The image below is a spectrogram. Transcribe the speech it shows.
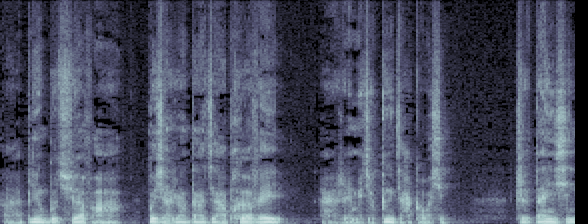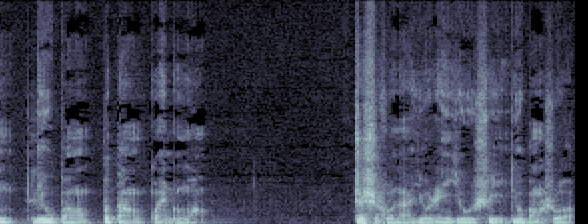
啊，并不缺乏，不想让大家破费，哎，人们就更加高兴，只担心刘邦不当关中王。这时候呢，有人游说刘邦说，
